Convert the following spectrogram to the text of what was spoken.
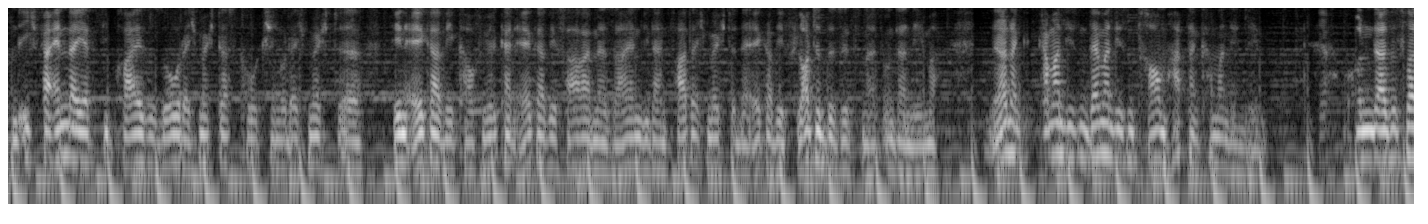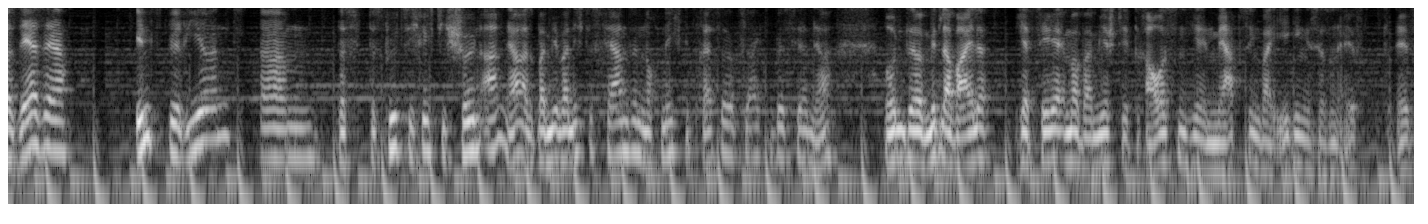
und ich verändere jetzt die Preise so oder ich möchte das Coaching oder ich möchte äh, den LKW kaufen. Ich will kein LKW-Fahrer mehr sein wie dein Vater. Ich möchte eine LKW-Flotte besitzen als Unternehmer. Ja, dann kann man diesen, wenn man diesen Traum hat, dann kann man den leben. Ja. Und also es war sehr, sehr inspirierend. Ähm, das, das fühlt sich richtig schön an. Ja? Also bei mir war nicht das Fernsehen, noch nicht, die Presse vielleicht ein bisschen. Ja? Und äh, mittlerweile, ich erzähle ja immer, bei mir steht draußen hier in Merzing bei Eging, ist ja so ein elf, elf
